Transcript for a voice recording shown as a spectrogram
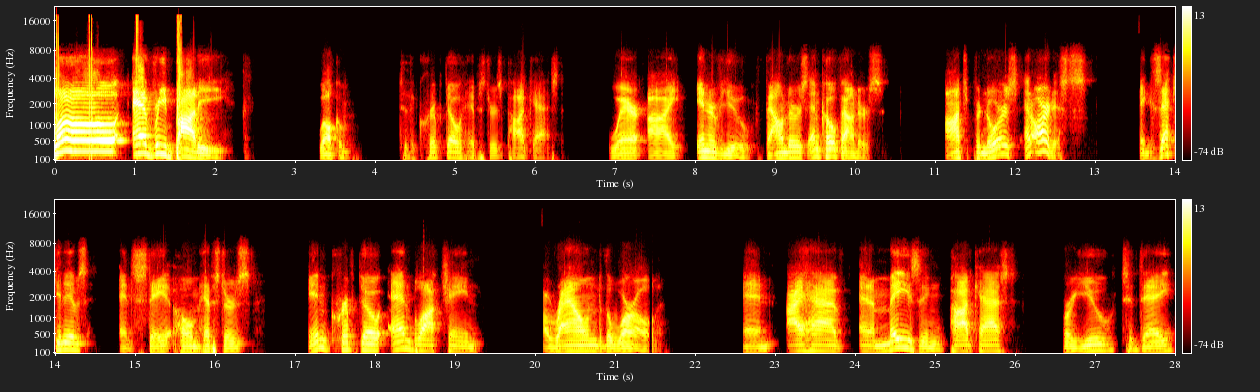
Hello, everybody. Welcome to the Crypto Hipsters Podcast, where I interview founders and co founders, entrepreneurs and artists, executives and stay at home hipsters in crypto and blockchain around the world. And I have an amazing podcast for you today.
